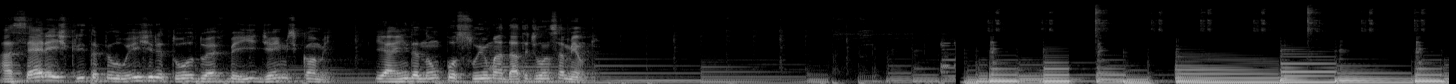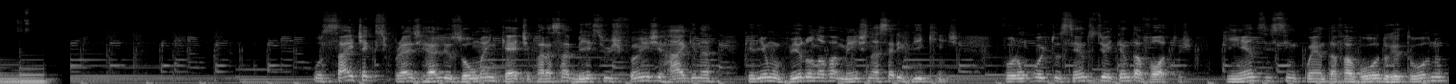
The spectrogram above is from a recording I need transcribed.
A série é escrita pelo ex-diretor do FBI James Comey e ainda não possui uma data de lançamento. O site Express realizou uma enquete para saber se os fãs de Ragnar queriam vê-lo novamente na série Vikings. Foram 880 votos, 550 a favor do retorno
